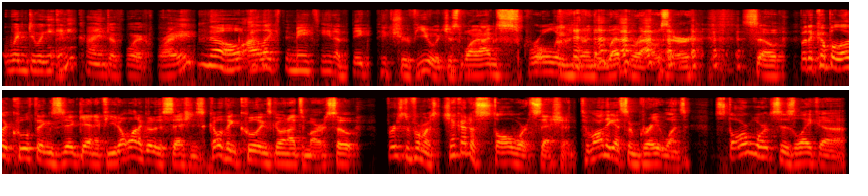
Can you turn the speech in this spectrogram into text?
when doing any kind of work, right? No, I like to maintain a big picture view, which is why I'm scrolling here in the web browser. So, but a couple other cool things again. If you don't want to go to the sessions, a couple things, cool things going on tomorrow. So, first and foremost, check out a Stalwart session tomorrow. They got some great ones. Stalwarts is like a,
